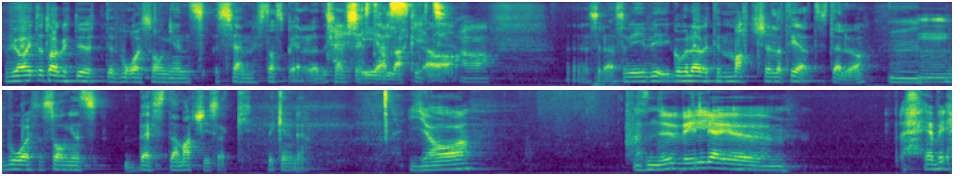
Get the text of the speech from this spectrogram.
Vi har inte tagit ut vårsångens sämsta spelare. Det känns, känns elakt. Ja, Ja. Eh, sådär. Så vi, vi går väl över till matchrelaterat istället då. Mm. Mm. Vårsäsongens bästa match Isak. Vilken är det? Ja... Alltså nu vill jag ju... Jag vet,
